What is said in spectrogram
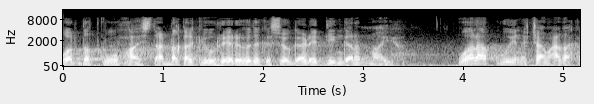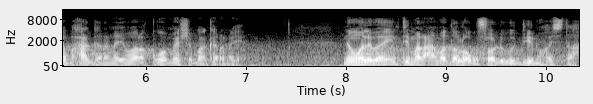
war dadku wuxuu haystaa dhaqankii uu reerahooda ka soo gaadhay diin garan maayo walaa kuwiina jaamacadaha ka baxa garanaya walaa kuwa meesha baa garanaya nin waliba intii malcamadda loogu soo dhigu diinu haystaa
